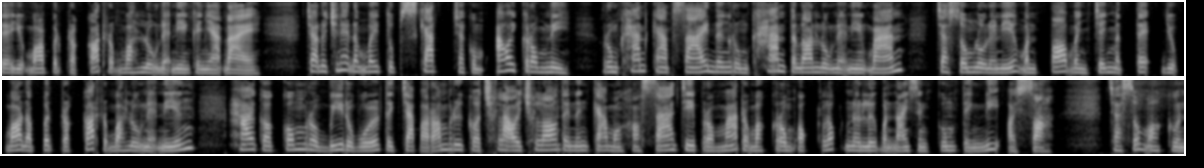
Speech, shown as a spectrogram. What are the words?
តិយោបល់ពិតប្រាកដរបស់លោកអ្នកនាងកញ្ញាដែរចាដូច្នេះដើម្បីទប់ស្កាត់ចាកុំឲ្យក្រុមនេះ រំខានការផ្សាយនិងរំខានទៅដល់លោកអ្នកនាងបានចាសសូមលោកអ្នកនាងបន្តបញ្ចេញមតិយោបល់ដ៏ពិតប្រាកដរបស់លោកអ្នកនាងហើយក៏គុំរវីរវល់ទៅចាប់អារម្មណ៍ឬក៏ឆ្លោយឆ្លងទៅនឹងការបង្ហោះសារជេរប្រមាថរបស់ក្រុមអុកឡុកនៅលើបណ្ដាញសង្គមទាំងនេះឲ្យសោះចាសសូមអរគុណ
